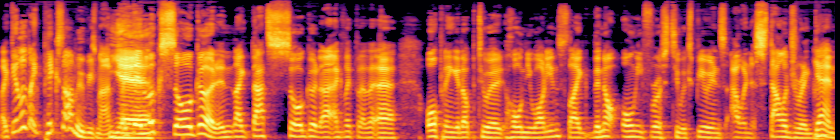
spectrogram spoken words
like they look like Pixar movies, man. Like, Yeah. they look so good, and like that's so good. I, I like that. Uh, opening it up to a whole new audience like they're not only for us to experience our nostalgia again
